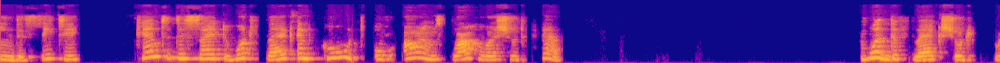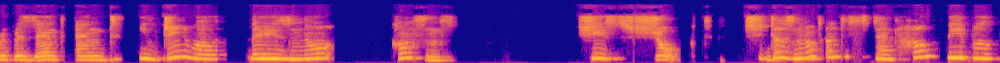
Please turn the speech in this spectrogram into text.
in the city can't decide what flag and coat of arms Krakow should have. What the flag should represent, and in general, there is no consensus. She is shocked. She does not understand how people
